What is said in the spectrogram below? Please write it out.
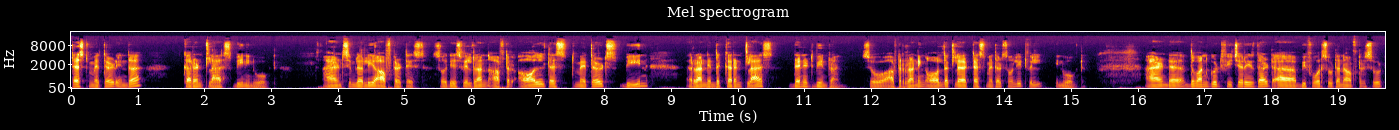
test method in the current class being invoked. And similarly after test. So this will run after all test methods being run in the current class then it's been run. So after running all the test methods only it will invoked. And uh, the one good feature is that uh, before suit and after suit.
